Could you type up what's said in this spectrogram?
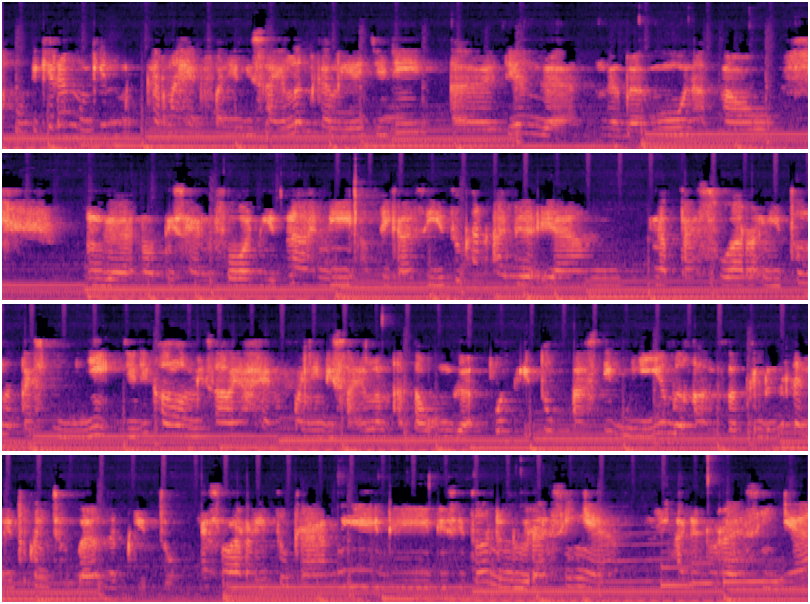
aku pikiran mungkin karena handphonenya di silent kali ya jadi uh, dia nggak nggak bangun atau nggak notice handphone gitu. Nah di aplikasi itu kan ada yang ngetes suara gitu ngetes bunyi. Jadi kalau misalnya handphonenya di silent atau enggak pun itu pasti bunyinya bakal tetap kedenger dan itu kenceng banget gitu suara itu kan. Di di di situ ada durasinya. Ada durasinya.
